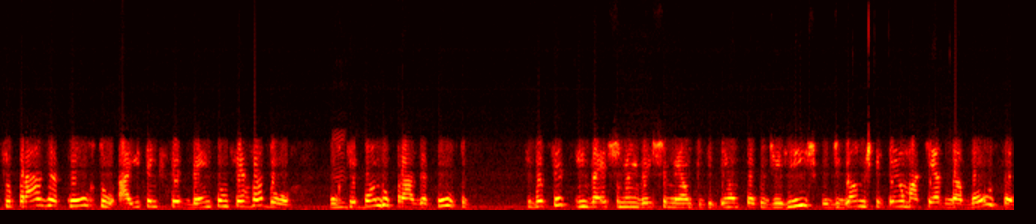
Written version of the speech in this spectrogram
Se o prazo é curto, aí tem que ser bem conservador. Porque uhum. quando o prazo é curto, se você investe no investimento que tem um pouco de risco, digamos que tem uma queda da bolsa,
